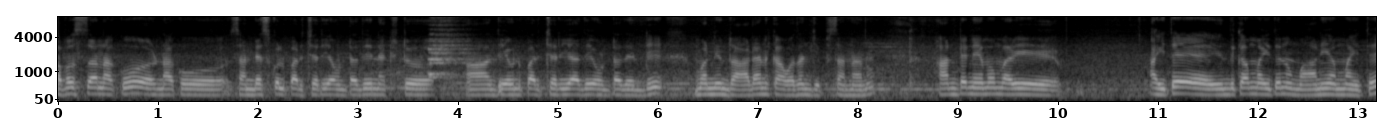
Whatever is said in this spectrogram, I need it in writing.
అవస్థ నాకు నాకు సండే స్కూల్ పరిచర్య ఉంటుంది నెక్స్ట్ దేవుని పరిచర్య అది ఉంటుందండి. మరి నేను రావడానికి అవ్వదని చెప్తున్నాను అన్నాను. అంటేనేమో మరి అయితే ఎందుకమ్మా అయితే నువ్వు మాని అమ్మ అయితే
